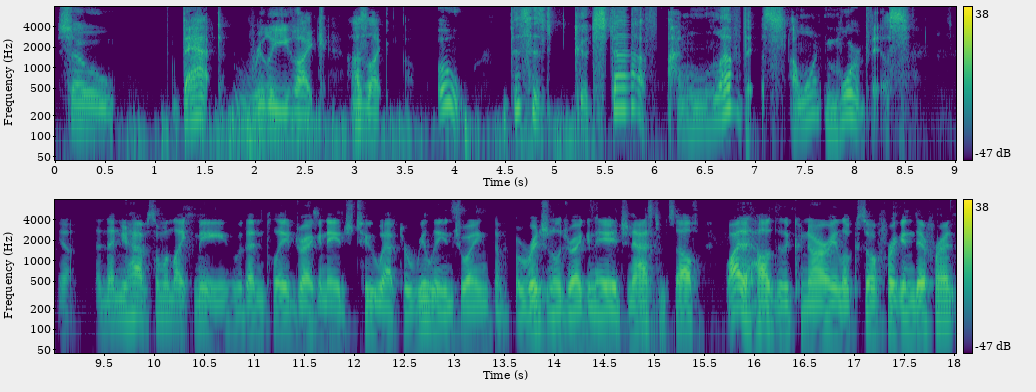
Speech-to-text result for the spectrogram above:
So that really like I was like, oh, this is good stuff. I love this. I want more of this. Yeah, and then you have someone like me who then played Dragon Age 2 after really enjoying the original Dragon Age and asked himself, why the hell did the Qunari look so friggin' different?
